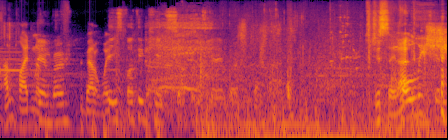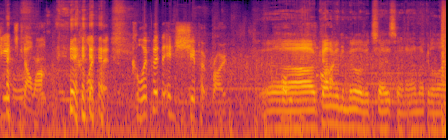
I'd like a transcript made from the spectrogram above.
I haven't played in Damn, bro. about a week. These fucking kids suck in this game, bro. Did you see that? Holy shit, Noah. Clip it. Clip it and ship it, bro. Oh, I'm kind of in the middle of a chase right now, I'm not gonna lie.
